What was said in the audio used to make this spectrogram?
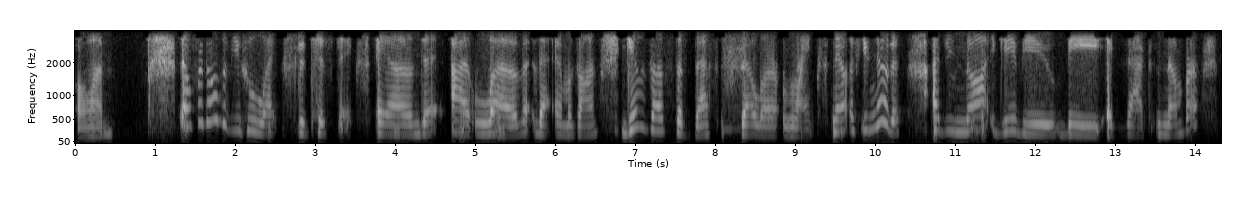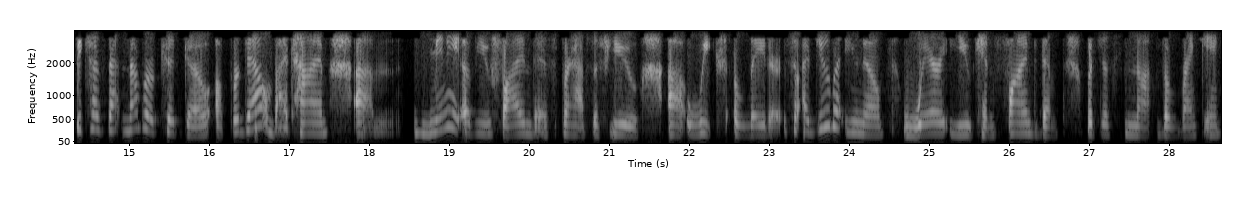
on. Now, for those of you who like statistics, and I love that Amazon gives us the bestseller ranks. Now, if you notice, I do not give you the exact number because that number could go up or down by time um, many of you find this perhaps a few uh, weeks later. So I do let you know where you can find them, but just not the ranking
